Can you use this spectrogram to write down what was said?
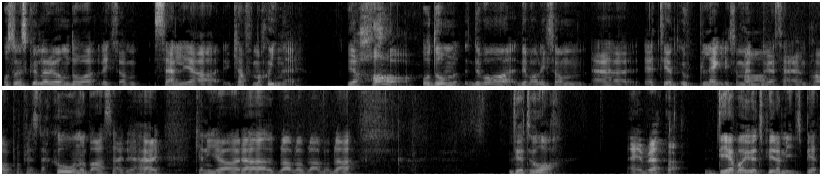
Och sen skulle de då liksom sälja kaffemaskiner. Jaha! Och de, det, var, det var liksom eh, ett helt upplägg liksom med Ja. du vet, så här, en powerpoint-presentation och bara så här, det här kan ni göra, bla bla bla bla bla. Vet du vad? Nej, berätta. Det var ju ett pyramidspel.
